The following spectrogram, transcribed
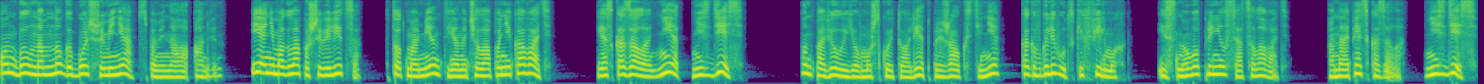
«Он был намного больше меня», — вспоминала Анвин. И я не могла пошевелиться. В тот момент я начала паниковать. Я сказала «Нет, не здесь». Он повел ее в мужской туалет, прижал к стене, как в голливудских фильмах, и снова принялся целовать. Она опять сказала «Не здесь».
